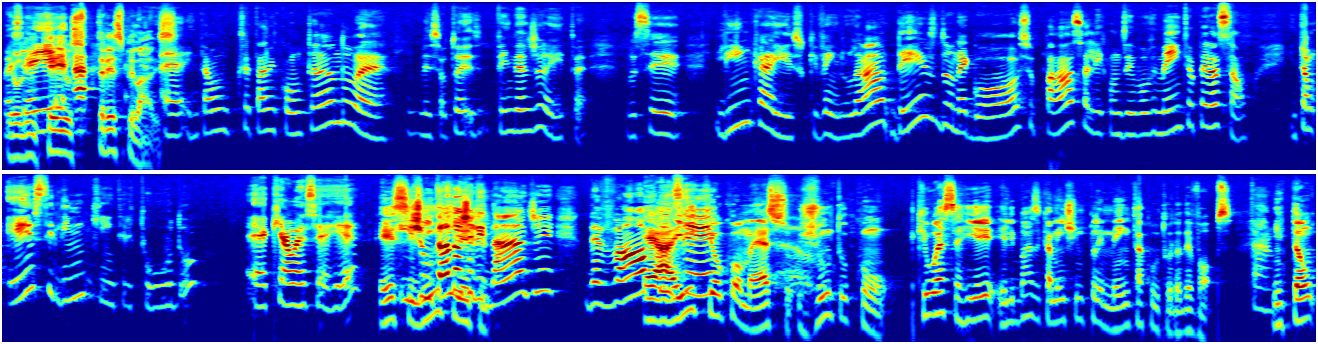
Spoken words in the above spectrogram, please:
eu linkei é, os a, três pilares. É, então o que você está me contando é, ver se eu estou entendendo direito, é você linka isso que vem lá desde o negócio, passa ali com desenvolvimento e operação. Então esse link entre tudo é que é o SRE esse e juntando agilidade, entre... DevOps. É aí e... que eu começo junto com que o SRE ele basicamente implementa a cultura DevOps. Tá. Então,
